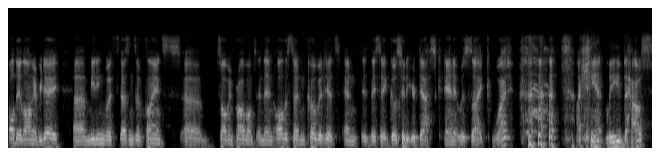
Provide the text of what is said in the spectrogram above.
all day long, every day, uh, meeting with dozens of clients, uh, solving problems, and then all of a sudden, COVID hits, and they say, "Go sit at your desk," and it was like, "What? I can't leave the house."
